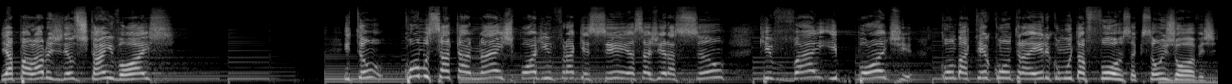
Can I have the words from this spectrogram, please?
e a palavra de Deus está em vós. Então, como Satanás pode enfraquecer essa geração que vai e pode combater contra ele com muita força, que são os jovens,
